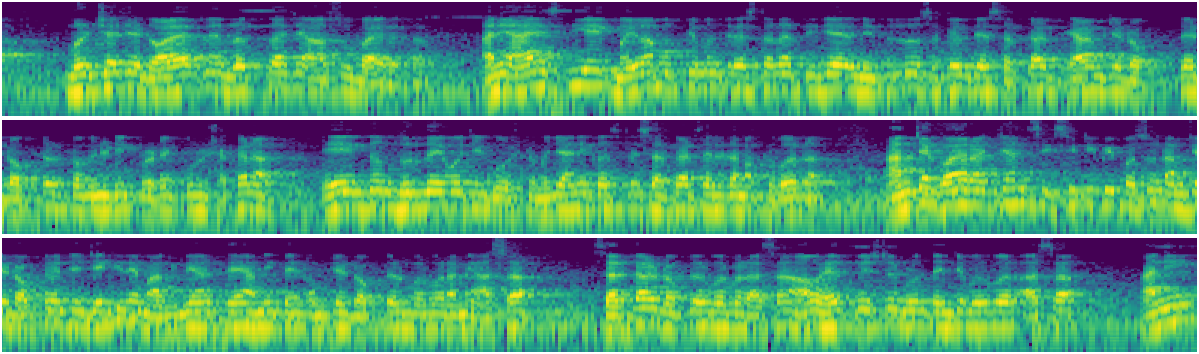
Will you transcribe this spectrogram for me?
मनशाच्या डोळ्यांतल्यान रक्ताचे आंसू भायर येता आनी आयज ती एक महिला मुख्यमंत्री आसतना तिजे नेतृत्व सकयल ते सरकार ह्या आमचे डॉक्टर ते डॉक्टर कम्युनिटीक प्रोटेक्ट करूंक शकना हे एकदम दुर्दैवाची गोष्ट. म्हणजे आनी कसले सरकार चलयता म्हाका खबर ना. आमच्या गोंय राज्यात सी सी टी व्ही पासून आमचे डॉक्टरांचे जे कितें मागणी आहा ते आमी ते आमचे डॉक्टर बरोबर आमी आसा सरकार डॉक्टर बरोबर आसा हांव हेल्थ मिनिस्टर म्हणून तेंचे बरोबर आसा आनी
